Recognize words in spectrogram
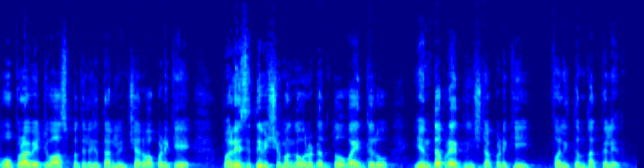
ఓ ప్రైవేటు ఆసుపత్రికి తరలించారు. అప్పటికే పరిస్థితి విషమంగా ఉండటంతో వైద్యులు ఎంత ప్రయత్నించినప్పటికీ ఫలితం దక్కలేదు.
